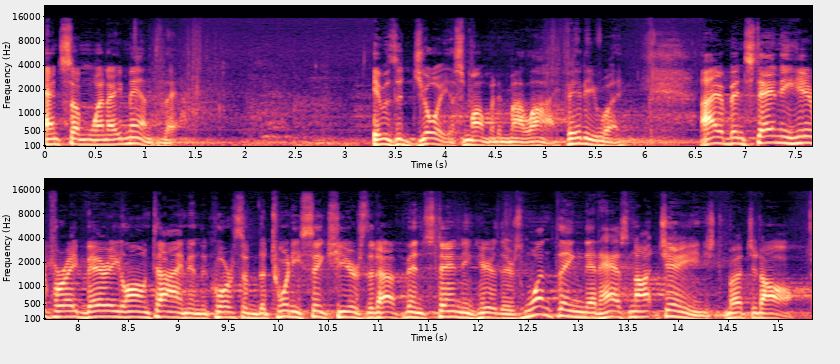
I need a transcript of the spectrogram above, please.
and someone amen to that. It was a joyous moment in my life. Anyway, I have been standing here for a very long time. In the course of the 26 years that I've been standing here, there's one thing that has not changed much at all.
